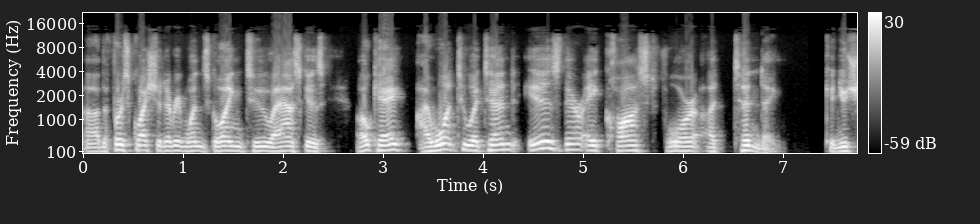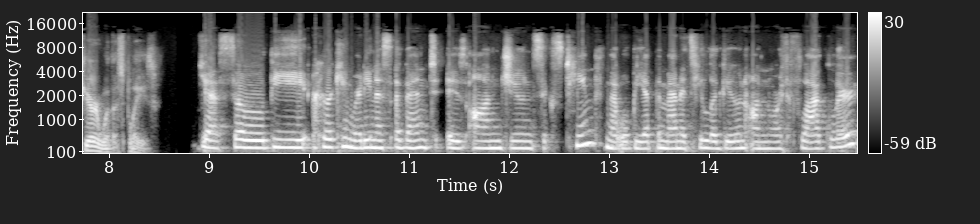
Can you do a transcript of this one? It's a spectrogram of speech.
uh, the first question everyone's going to ask is, okay, I want to attend. Is there a cost for attending? Can you share with us, please? Yes, so the Hurricane Readiness event is on June 16th, and that will be at the Manatee Lagoon on North Flagler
